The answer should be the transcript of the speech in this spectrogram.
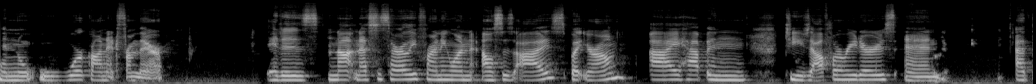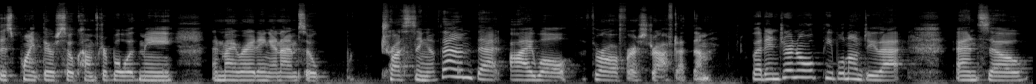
can work on it from there. It is not necessarily for anyone else's eyes but your own. I happen to use alpha readers and at this point they're so comfortable with me and my writing and I'm so trusting of them that I will throw a first draft at them. But in general, people don't do that. And so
